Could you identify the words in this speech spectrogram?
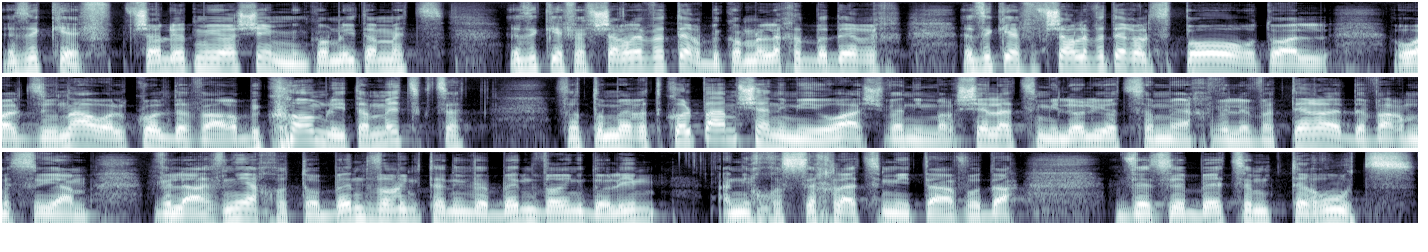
איזה כיף, אפשר להיות מיואשים במקום להתאמץ. איזה כיף, אפשר לוותר במקום ללכת בדרך. איזה כיף, אפשר לוותר על ספורט או על, או על תזונה או על כל דבר, במקום להתאמץ קצת. זאת אומרת, כל פעם שאני מיואש ואני מרשה לעצמי לא להיות שמח ולוותר על דבר מסוים ולהזניח אותו בין דברים קטנים ובין דברים גדולים, אני חוסך לעצמי את העבודה. וזה בעצם תירוץ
